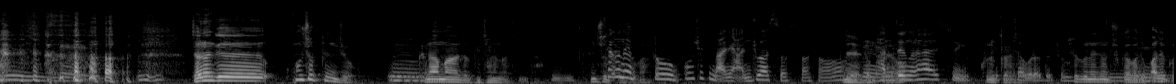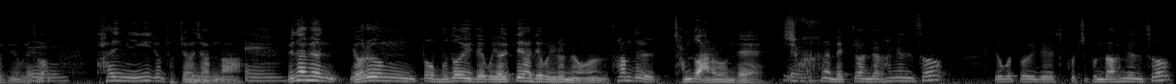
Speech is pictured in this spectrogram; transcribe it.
음, 네. 저는 그 홈쇼핑주 음. 그나마 좀 괜찮은 것 같습니다. 홈쇼핑 최근에 주가. 또 홈쇼핑 많이 안 좋았었어서 네, 또 그래요. 반등을 할수 있, 그러니까요. 기술적으로도 좀 최근에 좀 주가가 좀 네. 빠졌거든요. 그래서 네. 타이밍이 좀 적절하지 않나. 네. 왜냐하면 여름 또 무더위 되고 열대야 되고 이러면 사람들 잠도 안 오는데 시원한 맥주 한 잔 하면서 요것도 이제 스포츠 본다 하면서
